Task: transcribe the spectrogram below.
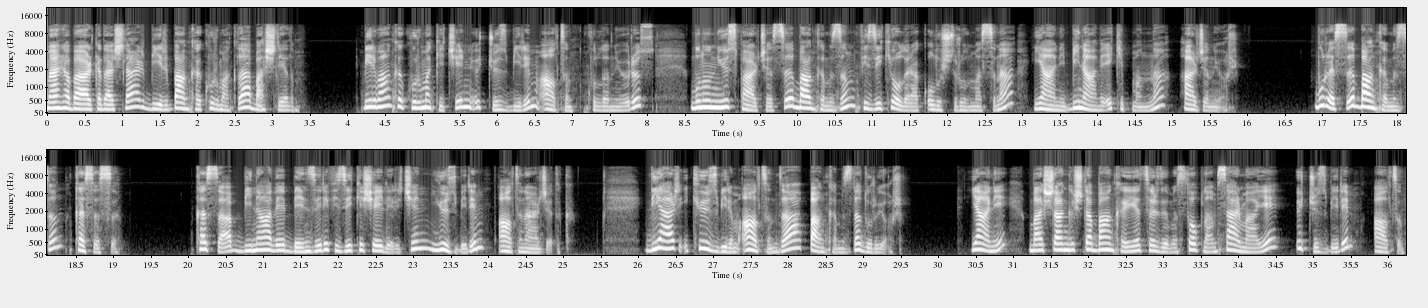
Merhaba arkadaşlar, bir banka kurmakla başlayalım. Bir banka kurmak için 300 birim altın kullanıyoruz. Bunun 100 parçası bankamızın fiziki olarak oluşturulmasına yani bina ve ekipmanına harcanıyor. Burası bankamızın kasası. Kasa, bina ve benzeri fiziki şeyler için 100 birim altın harcadık. Diğer 200 birim altın da bankamızda duruyor. Yani başlangıçta bankaya yatırdığımız toplam sermaye 300 birim altın.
